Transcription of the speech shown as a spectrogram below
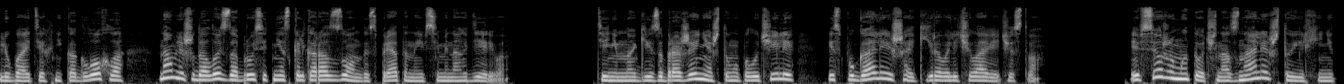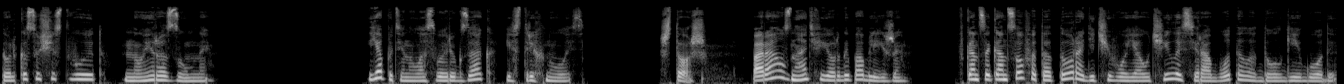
Любая техника глохла, нам лишь удалось забросить несколько раз зонды, спрятанные в семенах дерева. Те немногие изображения, что мы получили, испугали и шокировали человечество. И все же мы точно знали, что ильхи не только существуют, но и разумны. Я потянула свой рюкзак и встряхнулась. Что ж, пора узнать фьорды поближе. В конце концов, это то, ради чего я училась и работала долгие годы.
